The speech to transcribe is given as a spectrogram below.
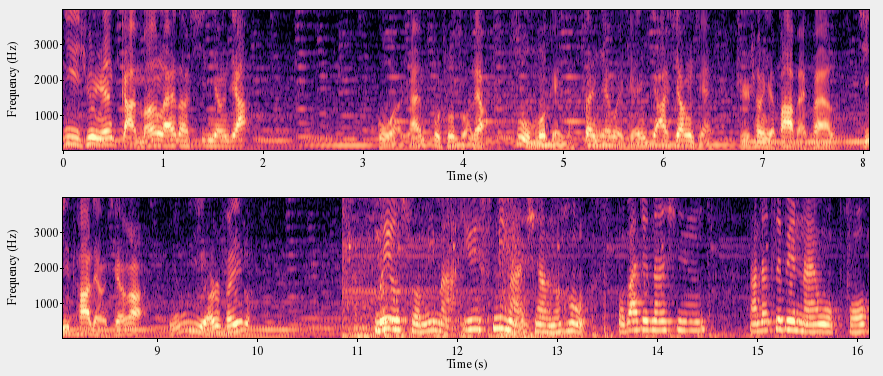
一群人赶忙来到新娘家。果然不出所料，父母给的三千块钱压箱钱只剩下八百块了，其他两千二不翼而飞了。没有锁密码，因为是密码箱，然后我爸就担心拿到这边来，我婆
